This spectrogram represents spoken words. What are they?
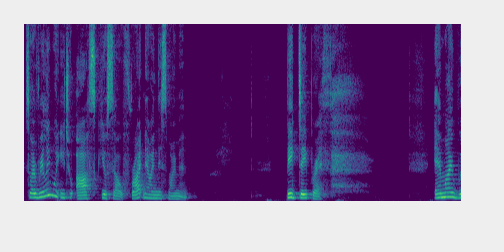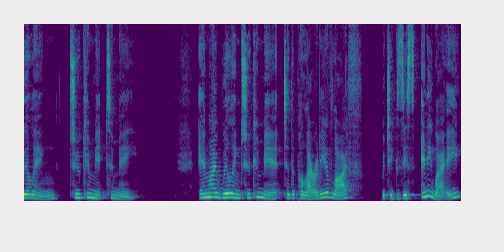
So I really want you to ask yourself right now in this moment Big deep breath. Am I willing to commit to me? Am I willing to commit to the polarity of life which exists anyway,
